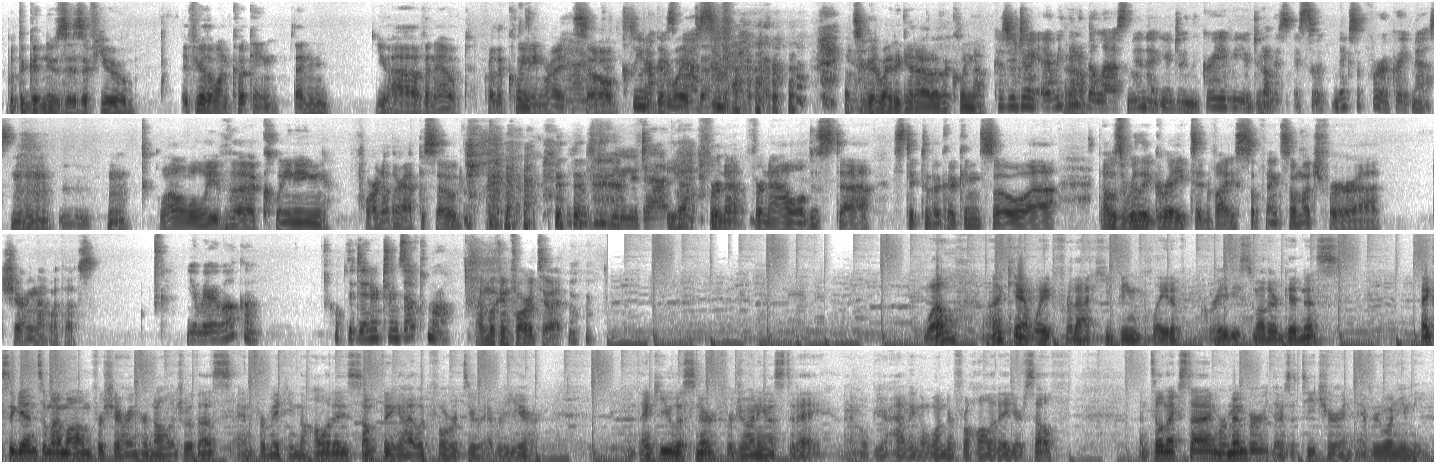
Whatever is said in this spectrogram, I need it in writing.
But the good news is if you if you're the one cooking, then you have an out for the cleaning, right? Yeah, so a good way massive. to yeah. That's Yeah. a good way to get out of the cleanup. because you're doing everything at the last minute, you're doing the gravy, you're doing this, so it makes up for a great mess. hmm hmm Hmm. Well, we'll leave the cleaning for another episode. you can your dad. yeah, for now, for now, we'll just uh, stick to the cooking. So uh, that was really great advice. So thanks so much for uh, sharing that with us. You're very welcome. Hope the dinner turns out tomorrow. I'm looking forward to it. well, I can't wait for that heaping plate of gravy smothered goodness. Thanks again to my mom for sharing her knowledge with us and for making the holidays something I look forward to every year. And thank you, listener, for joining us today. I hope you're having a wonderful holiday yourself. Until next time, remember there's a teacher in everyone you meet.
